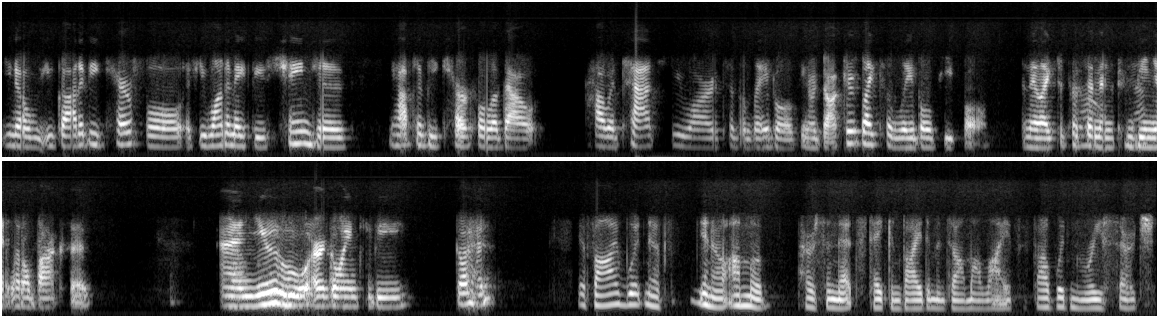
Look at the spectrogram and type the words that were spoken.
you know, you got to be careful if you want to make these changes. You have to be careful about how attached you are to the labels. You know, doctors like to label people, and they like to put them Oh, in yeah. convenient little boxes. And you are going to be. Go ahead. If I wouldn't have, you know, I'm a person that's taken vitamins all my life. If I wouldn't research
